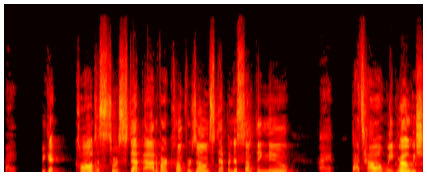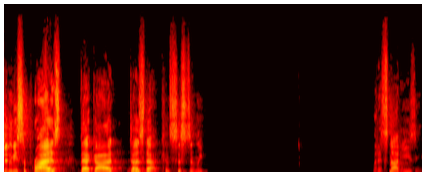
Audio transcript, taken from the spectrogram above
Right? We get called to sort of step out of our comfort zone, step into something new, right? That's how we grow. We shouldn't be surprised that God does that consistently. But it's not easy.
